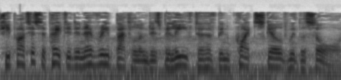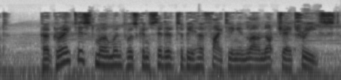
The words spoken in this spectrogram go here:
She participated in every battle and is believed to have been quite skilled with the sword. Her greatest moment was considered to be her fighting in La Noche Triste,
